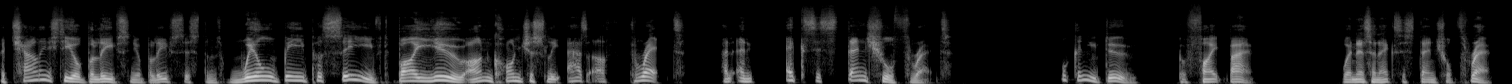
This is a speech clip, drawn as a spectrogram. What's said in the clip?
a challenge to your beliefs and your belief systems will be perceived by you unconsciously as a threat, an, an existential threat. What can you do but fight back when there's an existential threat?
